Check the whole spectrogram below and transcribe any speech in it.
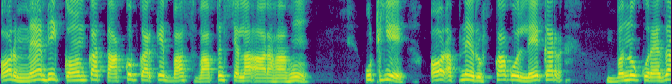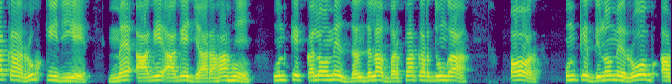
اور میں بھی قوم کا تعقب کر کے بس واپس چلا آ رہا ہوں۔ اٹھئے اور اپنے رفقہ کو لے کر بنو قریضہ کا رخ کیجیے، میں آگے آگے جا رہا ہوں، ان کے کلوں میں زلزلہ برپا کر دوں گا، اور ان کے دلوں میں روب اور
